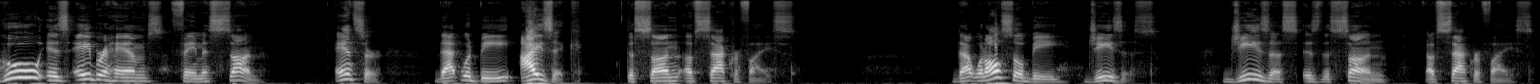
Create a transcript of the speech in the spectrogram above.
who is Abraham's famous son? Answer that would be Isaac, the son of sacrifice. That would also be Jesus. Jesus is the son of sacrifice.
